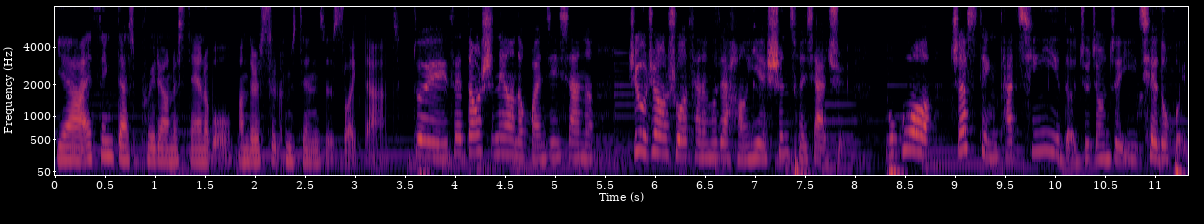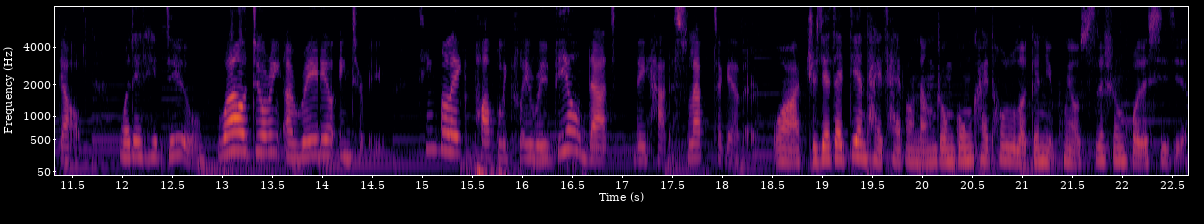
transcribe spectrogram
Yeah, I think that's pretty understandable under circumstances like that. 对，在当时那样的环境下呢，只有这样说才能够在行业生存下去。 不过，Justin 他轻易的就将这一切都毁掉了。What did he do? Well, during a radio interview. Timberlake publicly revealed that they had slept together. 哇，直接在电台采访当中公开透露了跟女朋友私生活的细节，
